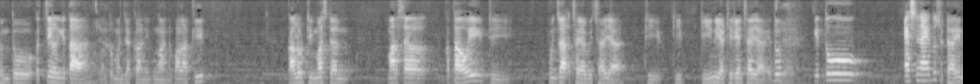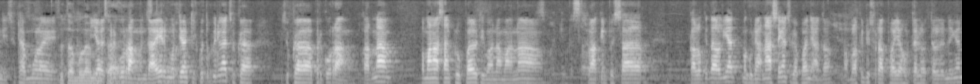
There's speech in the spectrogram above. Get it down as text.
bentuk kecil kita untuk menjaga lingkungan. Apalagi kalau Dimas dan Marcel ketahui di puncak Jaya Wijaya di di di ini ya di Rian Jaya itu Iya. itu esnya itu sudah ini sudah mulai Sudah mulai ya, mencair. berkurang mencair. Kemudian di kutub ini kan juga juga berkurang. Karena pemanasan global di mana-mana Semakin besar. semakin besar. Kalau kita lihat menggunakan AC kan juga banyak atau apalagi di Surabaya hotel-hotel ini kan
